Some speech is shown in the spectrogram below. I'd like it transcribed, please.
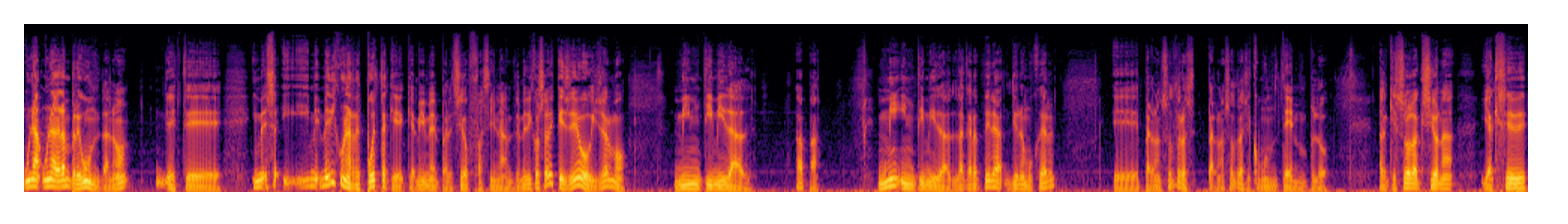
una, una gran pregunta, ¿no? Este, y me, dijo una respuesta que, que, a mí me pareció fascinante. Me dijo, ¿sabes qué llevo, Guillermo? Mi intimidad. Apa. Mi intimidad. La cartera de una mujer eh, para nosotros, para nosotras es como un templo al que solo acciona y accede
